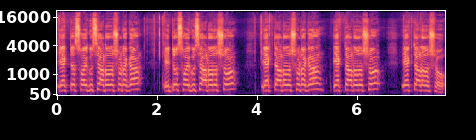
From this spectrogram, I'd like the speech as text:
একটা ছয় গুছি আঠারোশো টাকা, এটাও ছয় গুছি আঠারোশো। একটা আঠারোশো টাকা, একটা আঠারোশো একটা আঠারোশো।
